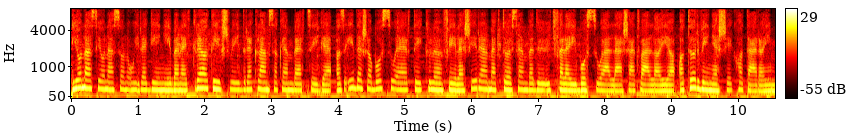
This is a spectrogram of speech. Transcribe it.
Jonas Jonasson új regényében egy kreatív svéd reklámszakember cége, az Édes a bosszú RT különféle sérelmektől szenvedő ügyfelei bosszú állását vállalja, a törvényesség határain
